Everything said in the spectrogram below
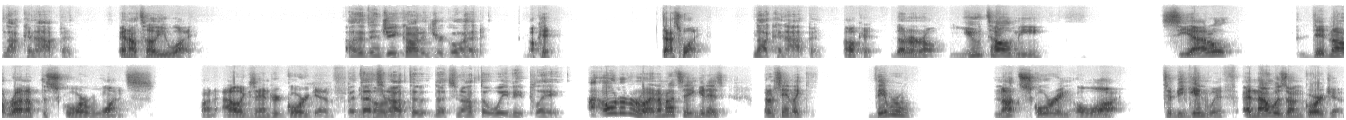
Not going to happen. and I'll tell you why. Other than Jake Oettinger, go ahead. Okay, that's why. Not going to happen. Okay. No, no, no. You tell me Seattle did not run up the score once on Alexander Georgiev. But that's Colorado. not the that's not the way they play. I- Oh, no, no, no. And I'm not saying it is. But I'm saying, like, they were not scoring a lot to begin with. And that was on Gorgiev.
